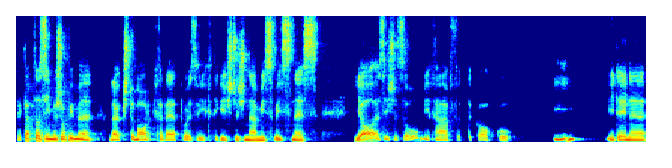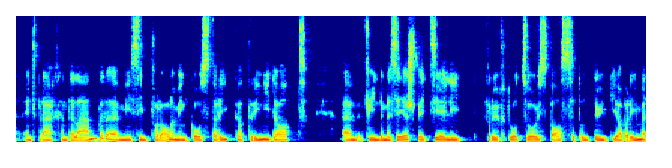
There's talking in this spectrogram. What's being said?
Ich glaube, da sind wir schon beim nächsten Markenwert, der uns wichtig ist, das ist nämlich Swissness. Ja, es ist so, wir kaufen den Gacko ein in den entsprechenden Ländern. Äh, wir sind vor allem in Costa Rica, Trinidad, ähm, finden wir sehr spezielle Früchte, die zu uns passen und die aber immer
